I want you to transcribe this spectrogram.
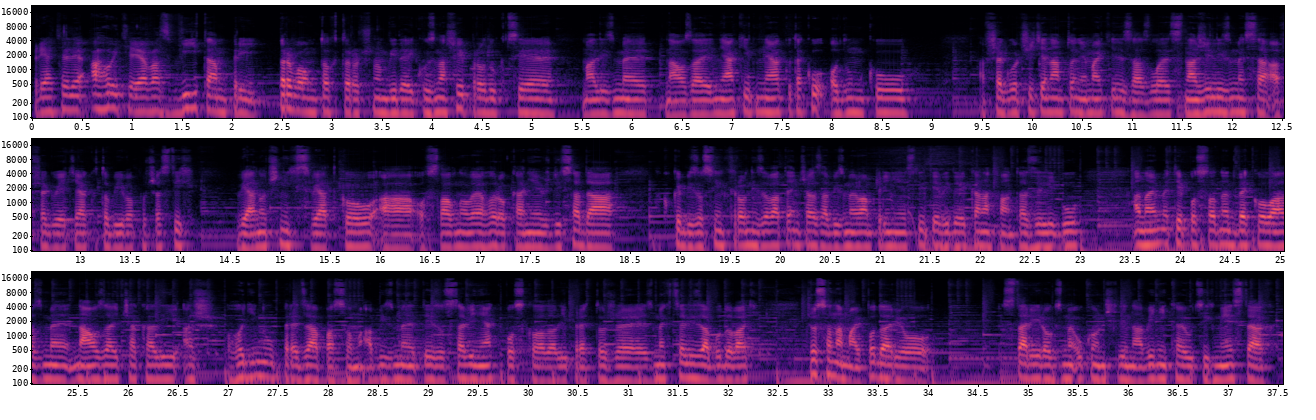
Priatelia, ahojte, ja vás vítam pri prvom tohto ročnom videjku z našej produkcie. Mali sme naozaj nejaký, nejakú takú odumku, avšak určite nám to nemajte za zle. Snažili sme sa, avšak viete, ako to býva počas tých vianočných sviatkov a oslav nového roka, nie vždy sa dá keby zosynchronizovať ten čas, aby sme vám priniesli tie videjka na Fantasy Ligu. A najmä tie posledné dve kolá sme naozaj čakali až hodinu pred zápasom, aby sme tie zostavy nejak poskladali, pretože sme chceli zabudovať, čo sa nám aj podarilo. Starý rok sme ukončili na vynikajúcich miestach,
